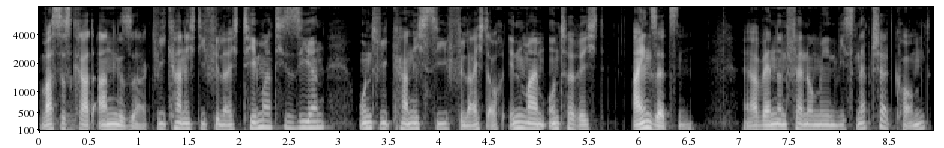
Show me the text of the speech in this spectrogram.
Was ist gerade angesagt? Wie kann ich die vielleicht thematisieren und wie kann ich sie vielleicht auch in meinem Unterricht einsetzen? Ja, wenn ein Phänomen wie Snapchat kommt,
